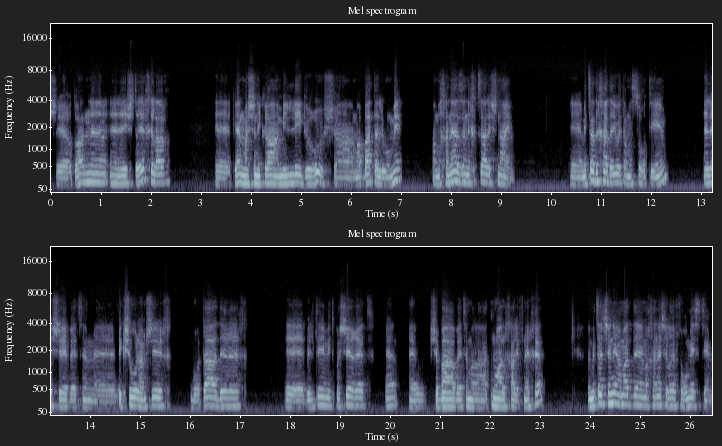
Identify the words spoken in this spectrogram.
שארדואן השתייך אליו, כן, מה שנקרא מילי גירוש, המבט הלאומי, המחנה הזה נחצה לשניים. מצד אחד היו את המסורתיים, אלה שבעצם ביקשו להמשיך באותה דרך בלתי מתפשרת, כן, שבה בעצם התנועה הלכה לפני כן, ומצד שני עמד מחנה של רפורמיסטים,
